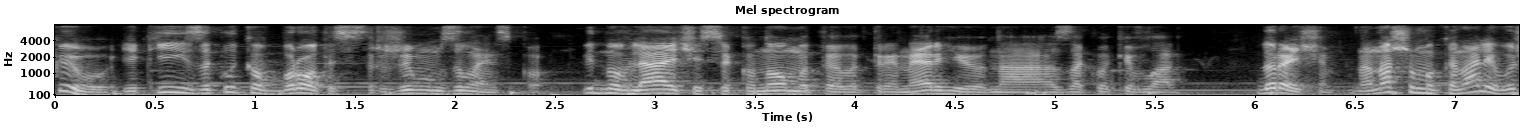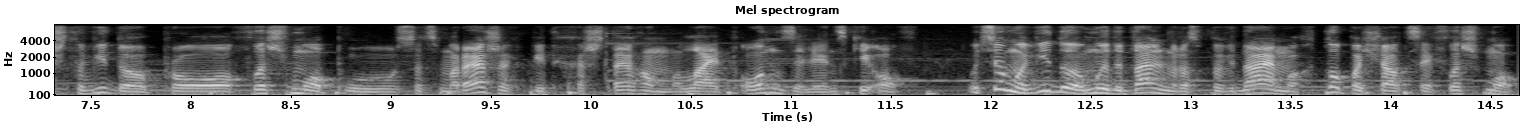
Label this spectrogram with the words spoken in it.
Киву, який закликав боротися з режимом Зеленського, відмовляючись економити електроенергію на заклики влади. До речі, на нашому каналі вийшло відео про флешмоб у соцмережах під хештегом LightOn Зеленський Off. У цьому відео ми детально розповідаємо, хто почав цей флешмоб,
